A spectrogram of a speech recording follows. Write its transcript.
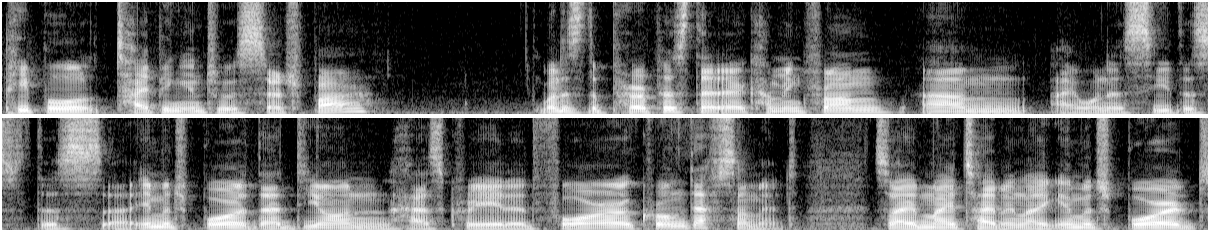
people typing into a search bar? What is the purpose that they're coming from? Um, I want to see this, this uh, image board that Dion has created for Chrome Dev Summit. So I might type in like image board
